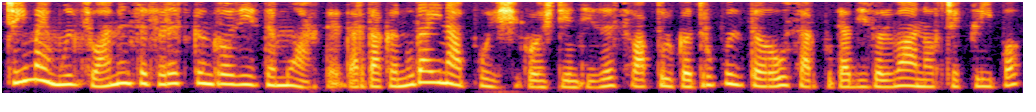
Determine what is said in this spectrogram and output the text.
Cei mai mulți oameni se feresc îngroziți de moarte, dar dacă nu dai înapoi și conștientizezi faptul că trupul tău s-ar putea dizolva în orice clipă,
